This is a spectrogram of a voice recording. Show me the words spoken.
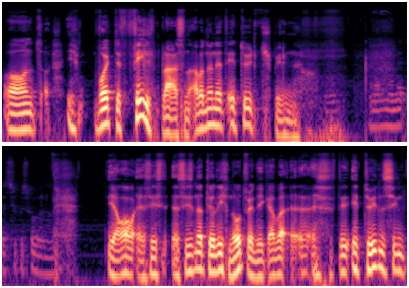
Und ich wollte viel blasen, aber nur nicht Etüden spielen. Ja, es ist, es ist natürlich notwendig, aber äh, es, die Etüden sind,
